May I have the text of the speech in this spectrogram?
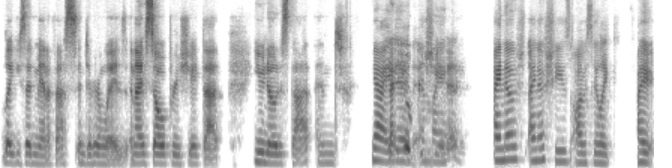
like you said manifests in different ways and I so appreciate that you noticed that and Yeah, I did. And like it. I know I know she's obviously like I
